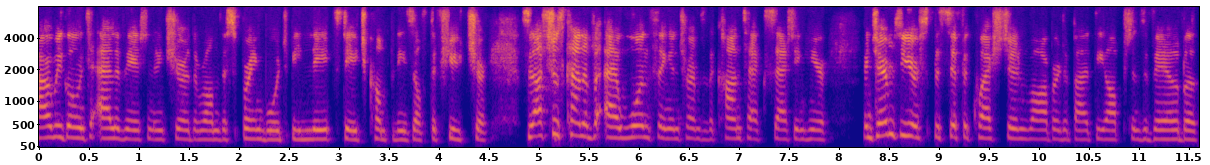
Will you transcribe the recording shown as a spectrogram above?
how are we going to elevate and ensure they're on the springboard to be late stage companies of the future? So that's just kind of uh, one thing in terms of the context setting here. In terms of your specific question, Robert, about the options available,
